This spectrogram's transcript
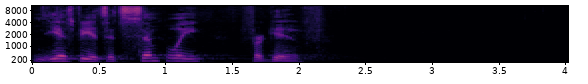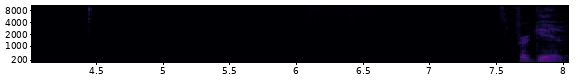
In the ESV, it's, it's simply forgive. Forgive.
